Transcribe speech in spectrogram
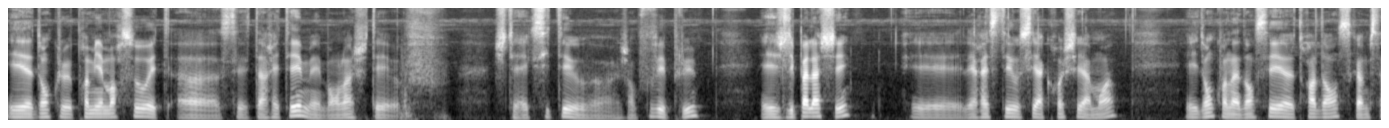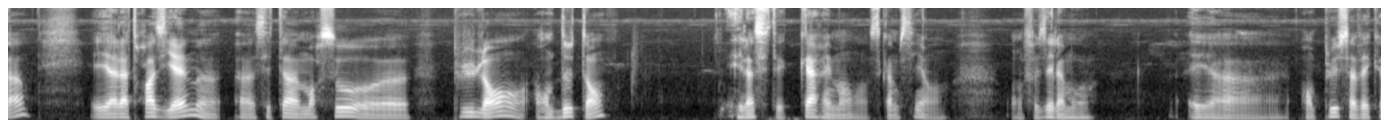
Et donc le premier morceau euh, s'est arrêté, mais bon là j'étais j'étais excité, euh, j'en pouvais plus. Et je l'ai pas lâché. Et elle est restée aussi accrochée à moi. Et donc on a dansé euh, trois danses comme ça. Et à la troisième, c'était un morceau plus lent, en deux temps. Et là c'était carrément, c'est comme si on, on faisait l'amour. Et en plus avec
